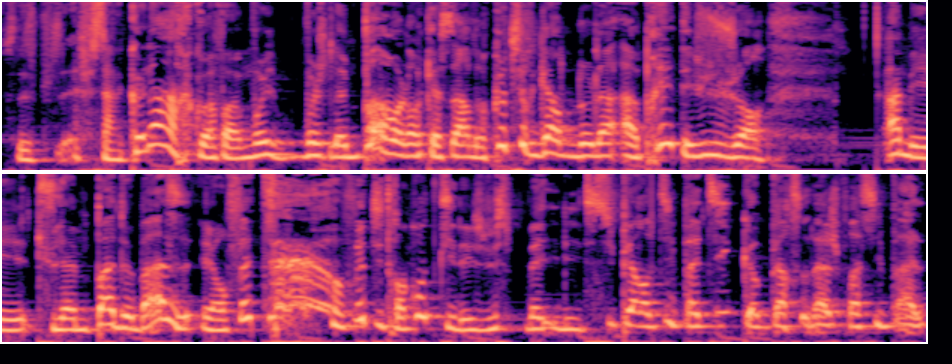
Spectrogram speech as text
c'est un connard quoi. Enfin moi moi je l'aime pas Roland Cassard. Donc quand tu regardes Lola après, t'es juste genre ah mais tu l'aimes pas de base et en fait en fait tu te rends compte qu'il est juste il est super antipathique comme personnage principal.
